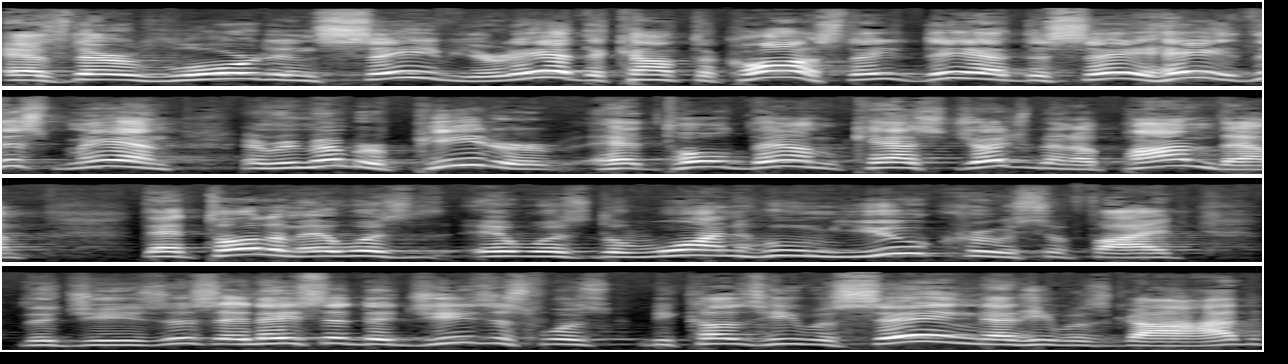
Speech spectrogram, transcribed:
as their Lord and Savior. They had to count the cost. They, they had to say, hey, this man, and remember, Peter had told them, cast judgment upon them, that told them it was, it was the one whom you crucified, the Jesus. And they said that Jesus was, because he was saying that he was God,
